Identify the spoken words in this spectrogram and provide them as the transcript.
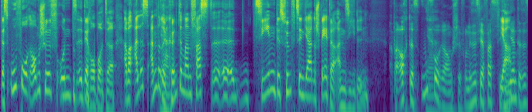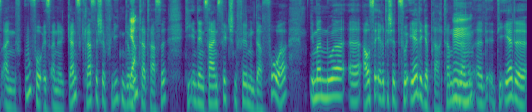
das UFO-Raumschiff und äh, der Roboter. Aber alles andere ja. könnte man fast äh, 10 äh, bis 15 Jahre später ansiedeln. Aber auch das UFO-Raumschiff. Und es ist ja faszinierend, ja. dass es ein UFO ist, eine ganz klassische fliegende ja. Untertasse, die in den Science-Fiction-Filmen davor immer nur äh, Außerirdische zur Erde gebracht haben, die mhm. dann äh, die Erde,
